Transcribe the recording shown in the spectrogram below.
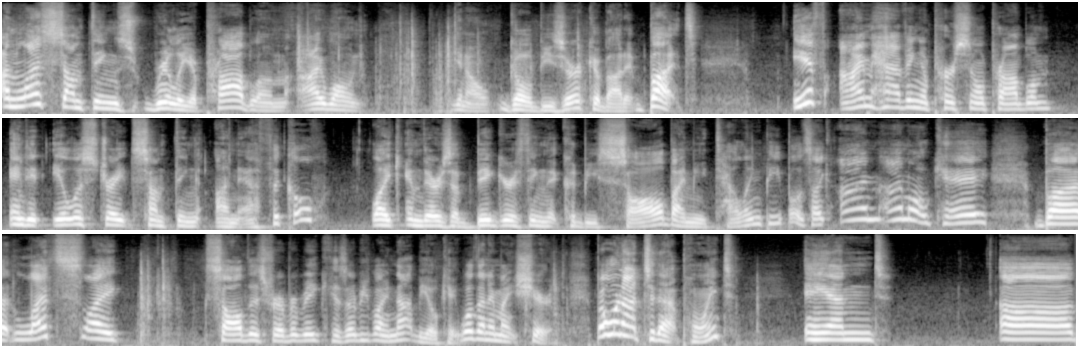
unless something's really a problem i won't you know go berserk about it. But if i'm having a personal problem and it illustrates something unethical like and there's a bigger thing that could be solved by me telling people. It's like i'm i'm okay but let's like solve this for everybody because other people might not be okay. Well then i might share it. But we're not to that point. And uh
